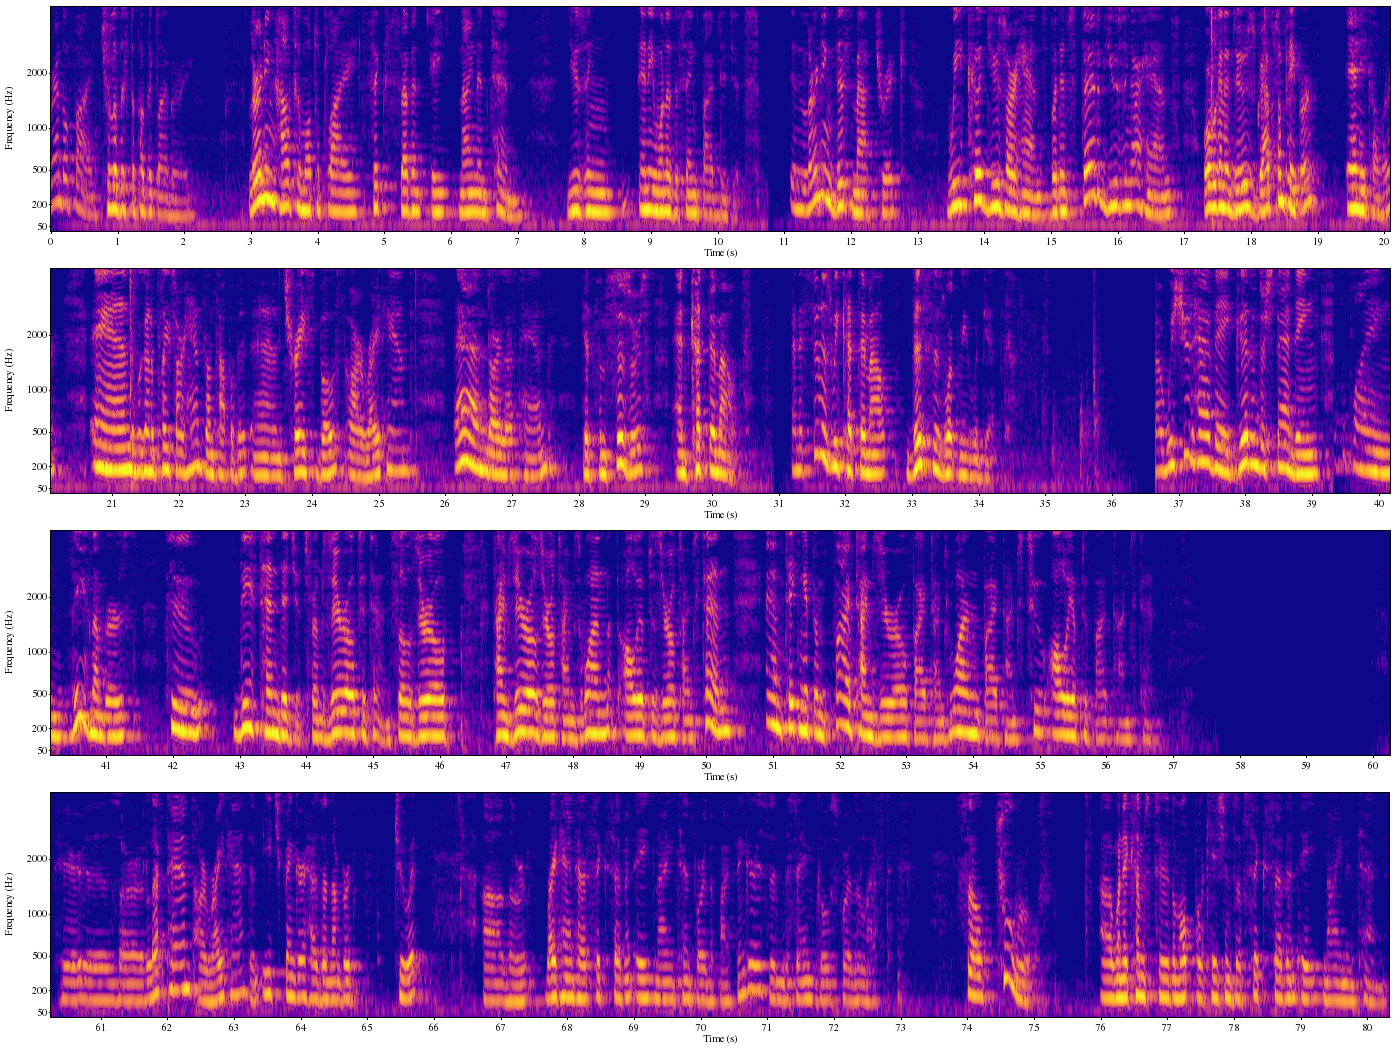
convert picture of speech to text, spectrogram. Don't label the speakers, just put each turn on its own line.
Randal Phi, Chula Vista Public Library. Learning how to multiply 6, 7, 8, 9, and 10 using any one of the same five digits. In learning this math trick, we could use our hands, but instead of using our hands, what we're gonna do is grab some paper, any color, and we're gonna place our hands on top of it and trace both our right hand and our left hand, get some scissors, and cut them out. And as soon as we cut them out, this is what we would get. Uh, we should have a good understanding multiplying these numbers to these 10 digits from 0 to 10. So 0 times 0, 0 times 1, all the way up to 0 times 10, and taking it from 5 times 0, 5 times 1, 5 times 2, all the way up to 5 times 10. Here is our left hand, our right hand, and each finger has a number to it. Uh, the right hand has six, seven, eight, nine, ten for the five fingers, and the same goes for the left. So two rules uh, when it comes to the multiplications of six, seven, eight, nine, and 10.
